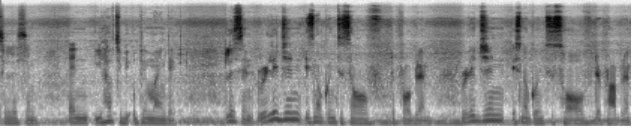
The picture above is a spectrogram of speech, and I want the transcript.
to listen and you have to be open minded. Listen, religion is not going to solve the problem. Religion is not going to solve the problem.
